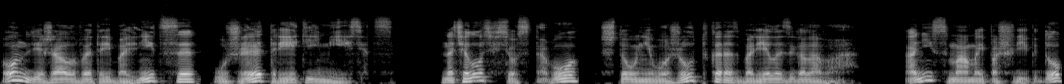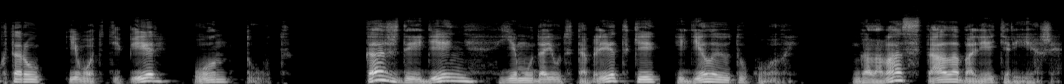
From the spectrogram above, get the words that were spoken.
Он лежал в этой больнице уже третий месяц. Началось все с того, что у него жутко разболелась голова. Они с мамой пошли к доктору, и вот теперь он тут. Каждый день ему дают таблетки и делают уколы. Голова стала болеть реже,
